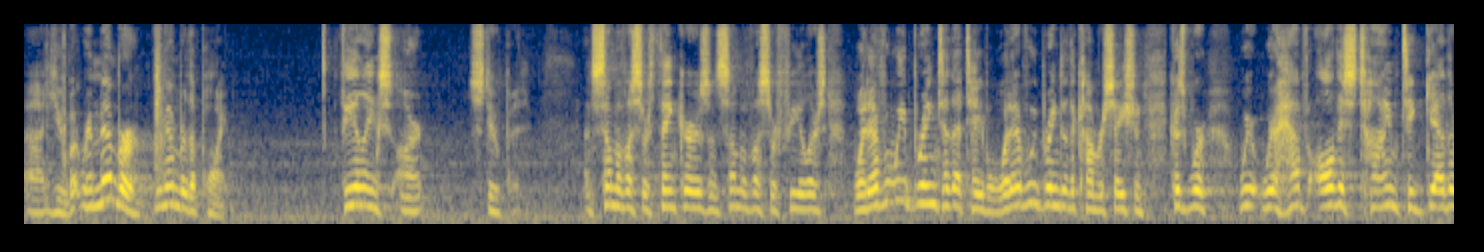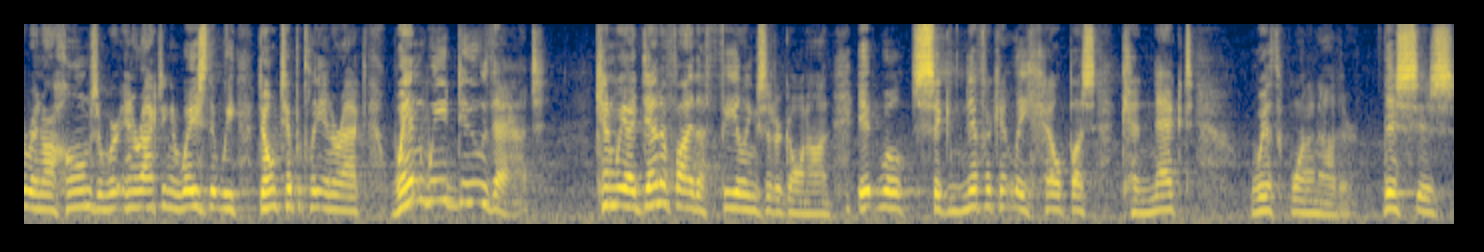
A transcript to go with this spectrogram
uh, you. But remember, remember the point. Feelings aren't stupid. And some of us are thinkers and some of us are feelers. Whatever we bring to that table, whatever we bring to the conversation, because we're, we're, we have all this time together in our homes and we're interacting in ways that we don't typically interact. When we do that, can we identify the feelings that are going on? It will significantly help us connect with one another. This is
